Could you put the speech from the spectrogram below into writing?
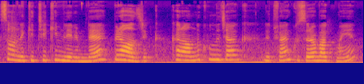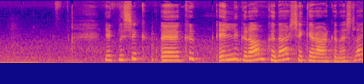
sonraki çekimlerimde birazcık karanlık olacak. Lütfen kusura bakmayın. Yaklaşık 40-50 gram kadar şeker arkadaşlar.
